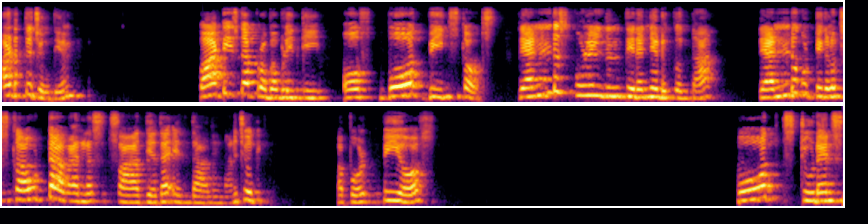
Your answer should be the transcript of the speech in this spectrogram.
അടുത്ത ചോദ്യം. What is the probability of both being scouts രണ്ട് സ്കൂളിൽ നിന്ന് തിരഞ്ഞെടുക്കുന്ന രണ്ട് കുട്ടികളും സ്കൗട്ട് ആവാനുള്ള സാധ്യത എന്താണെന്നാണ് ചോദ്യം. അപ്പോൾ P of both students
